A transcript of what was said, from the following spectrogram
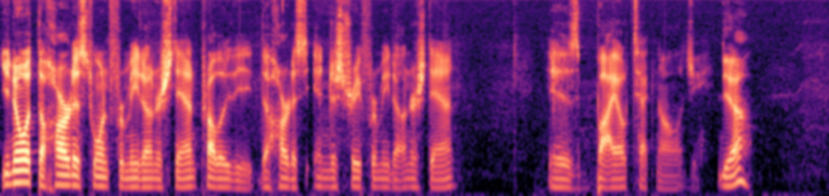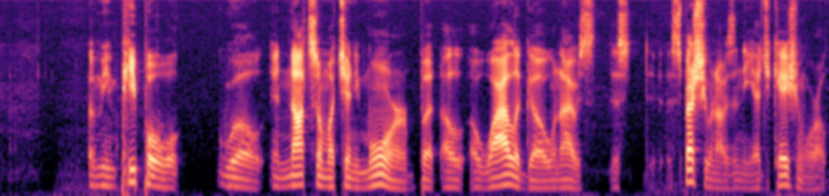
You know what the hardest one for me to understand, probably the, the hardest industry for me to understand, is biotechnology. yeah, I mean, people will, will and not so much anymore, but a, a while ago when I was, especially when I was in the education world,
